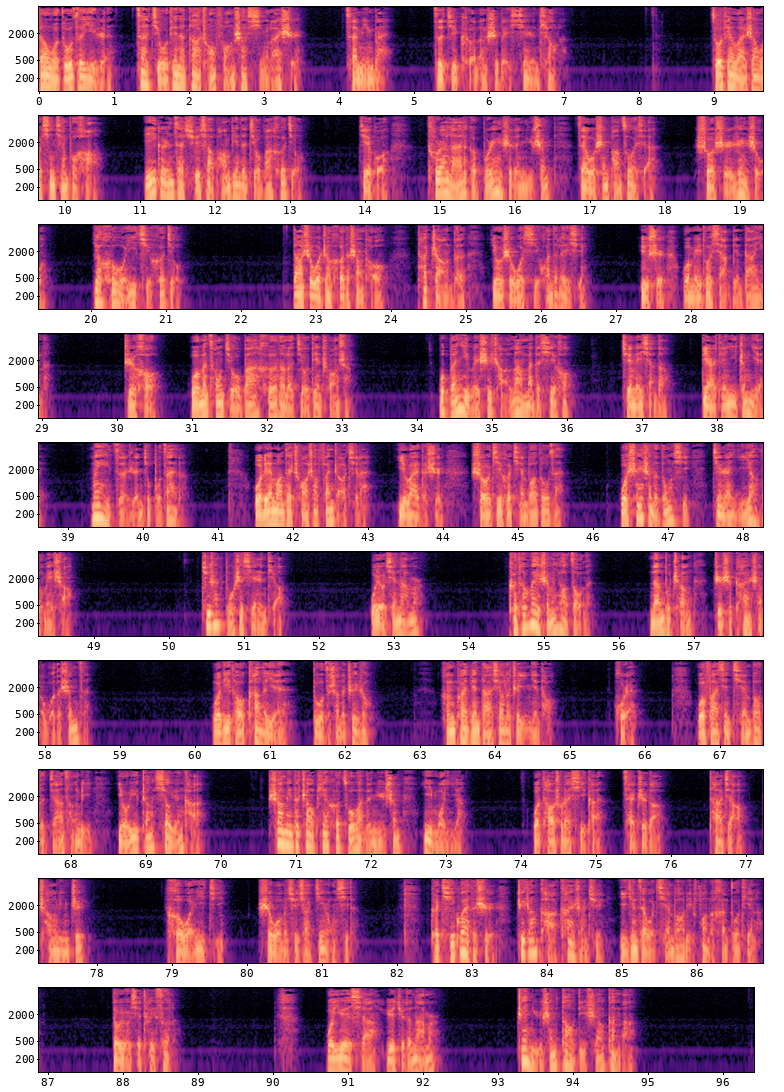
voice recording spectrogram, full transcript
当我独自一人在酒店的大床房上醒来时，才明白，自己可能是被仙人跳了。昨天晚上我心情不好，一个人在学校旁边的酒吧喝酒，结果突然来了个不认识的女生，在我身旁坐下，说是认识我，要和我一起喝酒。当时我正喝得上头，她长得又是我喜欢的类型，于是我没多想便答应了。之后我们从酒吧喝到了酒店床上。我本以为是场浪漫的邂逅，却没想到第二天一睁眼。妹子人就不在了，我连忙在床上翻找起来。意外的是，手机和钱包都在，我身上的东西竟然一样都没少。居然不是仙人跳，我有些纳闷可他为什么要走呢？难不成只是看上了我的身子？我低头看了眼肚子上的赘肉，很快便打消了这一念头。忽然，我发现钱包的夹层里。有一张校园卡，上面的照片和昨晚的女生一模一样。我掏出来细看，才知道，她叫程灵芝，和我一级，是我们学校金融系的。可奇怪的是，这张卡看上去已经在我钱包里放了很多天了，都有些褪色了。我越想越觉得纳闷这女生到底是要干嘛？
